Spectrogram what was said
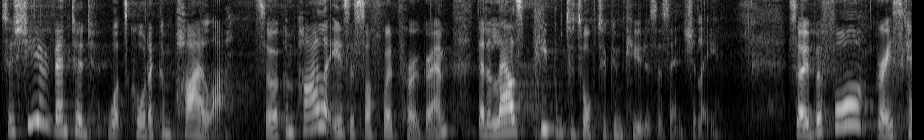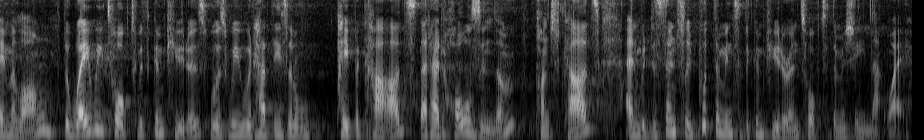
So she invented what's called a compiler. So a compiler is a software program that allows people to talk to computers, essentially. So before Grace came along, the way we talked with computers was we would have these little paper cards that had holes in them, punch cards, and we'd essentially put them into the computer and talk to the machine that way.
